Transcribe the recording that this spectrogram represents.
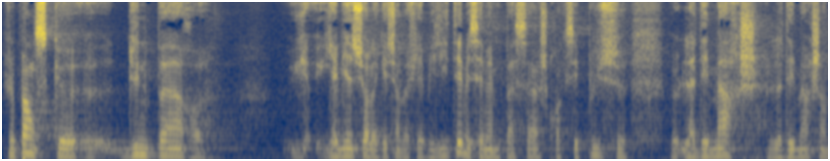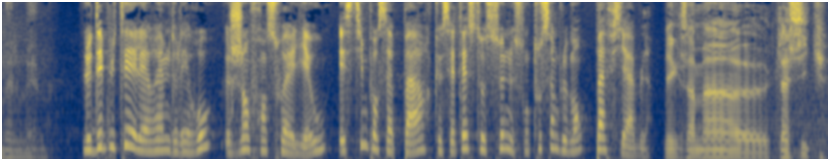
Je pense que, d'une part, il y a bien sûr la question de la fiabilité, mais c'est même pas ça. Je crois que c'est plus euh, la démarche, la démarche en elle-même. Le député LRM de l'Hérault, Jean-François Eliaou, estime pour sa part que ces tests osseux ne sont tout simplement pas fiables. L'examen euh, classique,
